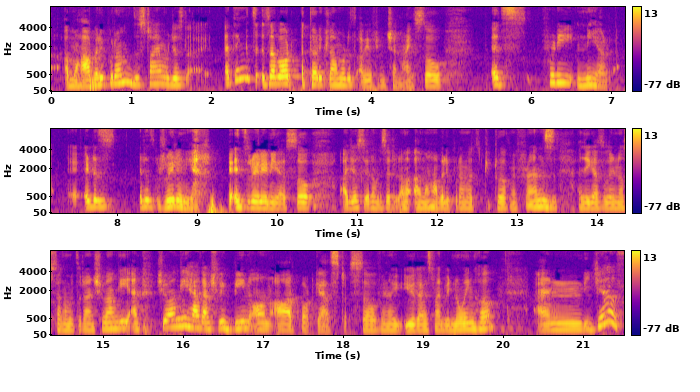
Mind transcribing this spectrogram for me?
uh, Mahabalipuram this time, which is I think it's it's about thirty kilometers away from Chennai. So it's pretty near. It is it is really near. it's really near. So I just you know visited uh, uh, Mahabalipuram with two of my friends, as you guys already know, Sangamitra and Shivangi. And Shivangi has actually been on our podcast, so you know you guys might be knowing her. And yes,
